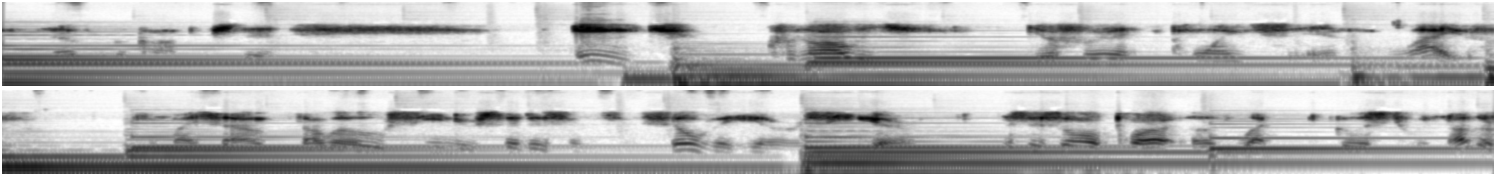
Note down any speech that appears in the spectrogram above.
You'll never accomplish that. Age, chronology, different points in life. My fellow senior citizens silver hearers here, this is all part of what goes to another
